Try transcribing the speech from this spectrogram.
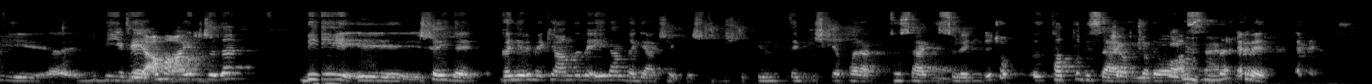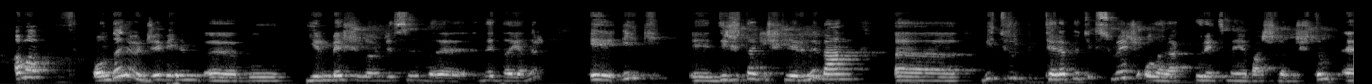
bir, e, gibiydi evet. ama ayrıca da bir e, şeyde galeri mekanda ve eylem de gerçekleştirmiştik. Birlikte bir iş yaparak bütün sergi sürecinde çok e, tatlı bir sergiydi çok, çok o aslında. Evet, evet. Ama ondan önce benim e, bu 25 yıl öncesine dayanır. E, ilk e, dijital işlerimi ben e, bir tür terapötik süreç olarak üretmeye başlamıştım. E,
